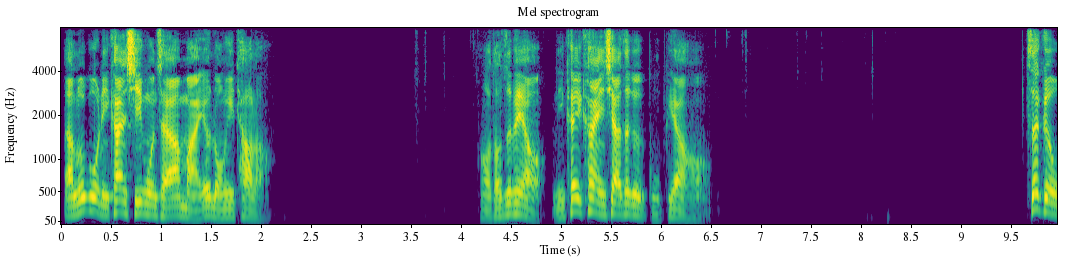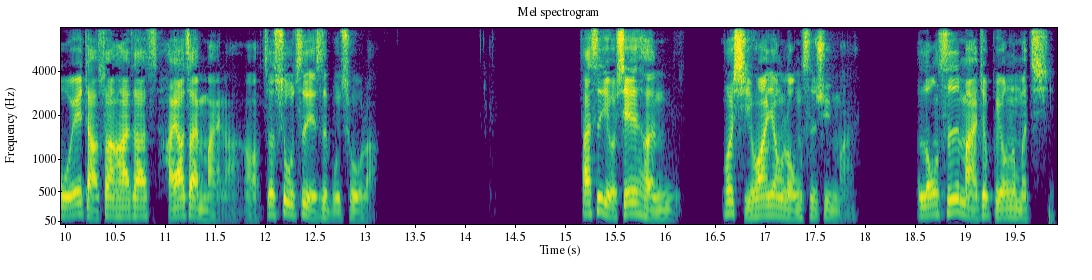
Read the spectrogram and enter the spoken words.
那如果你看新闻才要买，又容易套牢。好，投资朋友，你可以看一下这个股票哦。这个我也打算还在还要再买了、哦，这数字也是不错了。但是有些人会喜欢用龙资去买，龙资买就不用那么急。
